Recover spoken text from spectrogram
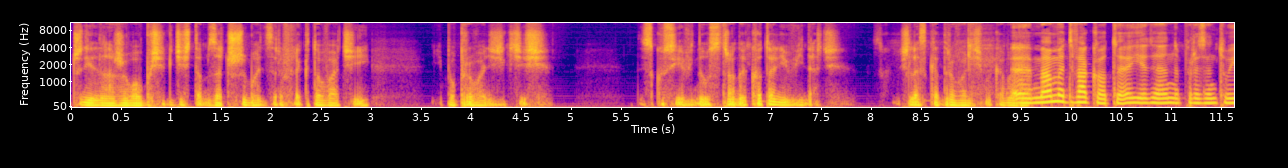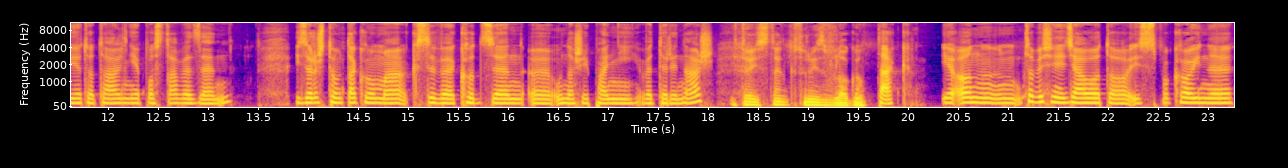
czy nie należałoby się gdzieś tam zatrzymać, zreflektować i, i poprowadzić gdzieś dyskusję w inną stronę. Kota nie widać. Źle skadrowaliśmy kamerę. E, mamy dwa koty. Jeden prezentuje totalnie postawę zen. I zresztą taką ma ksywę kot zen e, u naszej pani weterynarz. I to jest ten, który jest w logo. Tak. I on, co by się nie działo, to jest spokojny,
